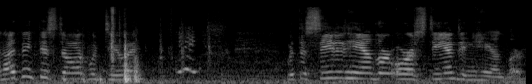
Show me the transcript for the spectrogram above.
And I think this dog would do it with a seated handler or a standing handler.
